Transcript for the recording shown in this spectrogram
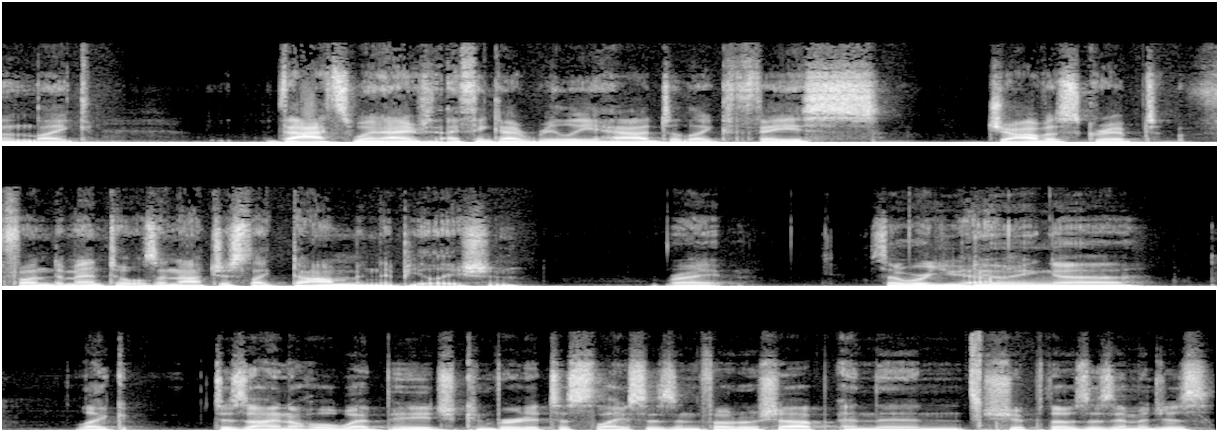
then like that's when I, I think I really had to like face JavaScript fundamentals and not just like DOM manipulation. Right. So were you Yeah. doing uh like design a whole web page, convert it to slices in Photoshop and then ship those as images?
